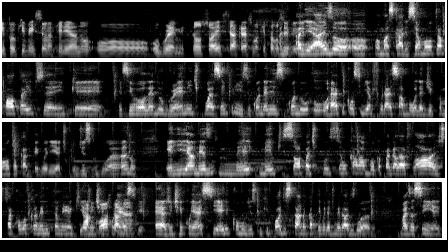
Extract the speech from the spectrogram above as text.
que foi o que venceu naquele ano o, o Grammy. Então, só esse acréscimo aqui para você ver. Aliás, o, o, o Mascari, isso é uma outra pauta aí para você, hein? Porque esse rolê do Grammy, tipo, é sempre isso. Quando eles, quando o rap conseguia furar essa bolha de ir para uma outra categoria, tipo, disco do ano, ele ia mesmo, me, meio que só para tipo, ser um cala-boca pra galera falar, ó, oh, a gente tá colocando ele também aqui, a, a gente cota, reconhece, né? é, a gente reconhece ele como um disco que pode estar na categoria de melhores do ano. Mas assim, é,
